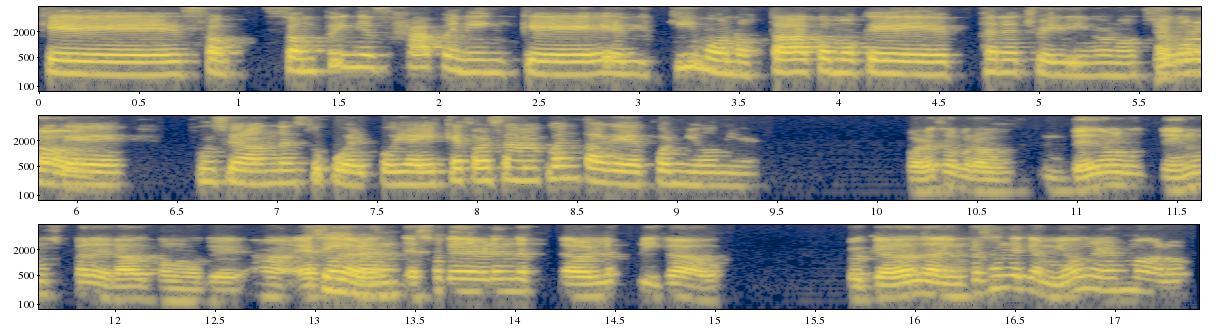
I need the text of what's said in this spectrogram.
que something is happening, que el quimo no está como que penetrating o no está como que funcionando en su cuerpo. Y ahí es que Thor se da cuenta que es por Mjolnir. Por eso, pero de un, de un como que, ah, eso, eso que deberían de haberle explicado. Porque ahora da la impresión de que Mjolnir es malo.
